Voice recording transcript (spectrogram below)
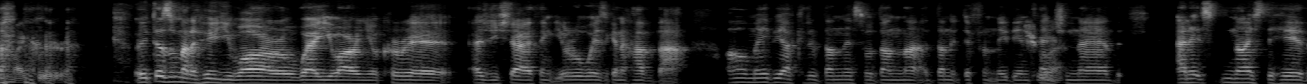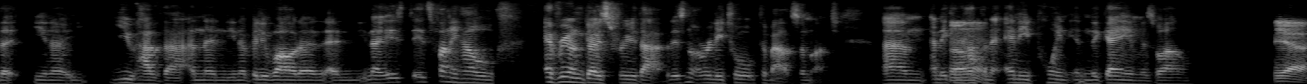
in my career. it doesn't matter who you are or where you are in your career. As you say, I think you're always going to have that. Oh, maybe I could have done this or done that, done it differently. The Sure. intention there, th- and it's nice to hear that you know you have that. And then you know Billy Wilder, and, and you know it's it's funny how everyone goes through that, but it's not really talked about so much. Um, and it can Oh. happen at any point in the game as well. Yeah.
